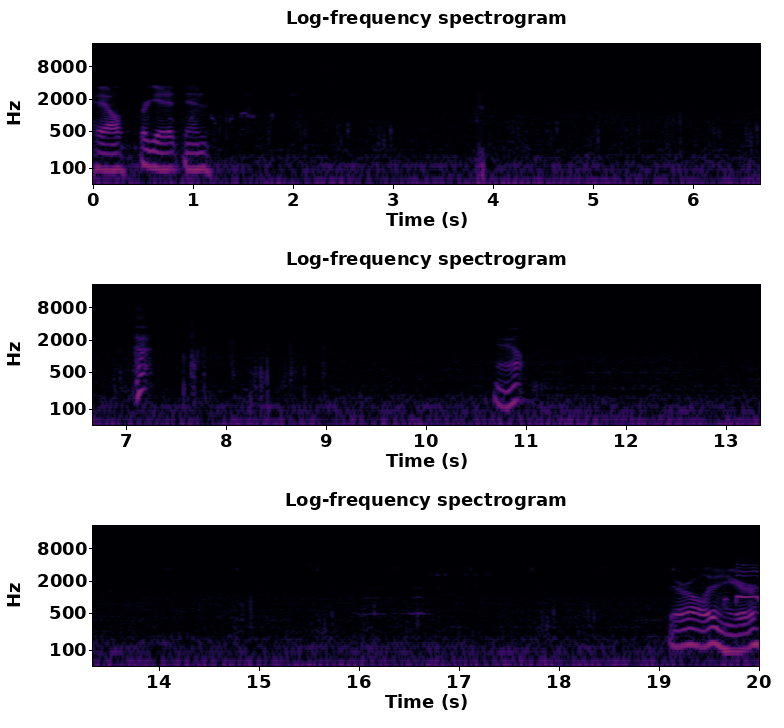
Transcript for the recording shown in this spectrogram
Hell. Forget it then. Yeah. They're all in here.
